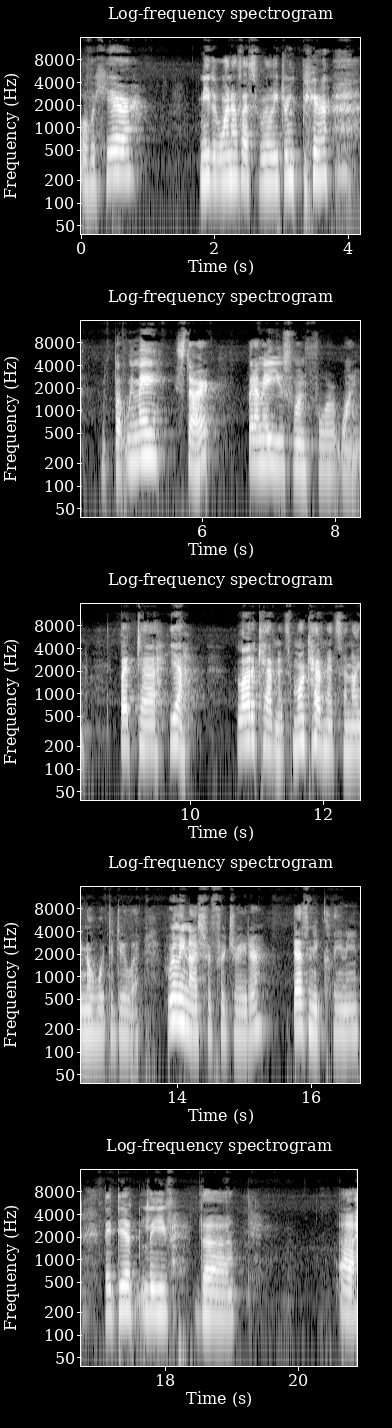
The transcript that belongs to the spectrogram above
over here. Neither one of us really drink beer, but we may start, but I may use one for wine. But uh, yeah, a lot of cabinets, more cabinets than I know what to do with. Really nice refrigerator. Does need cleaning. They did leave the uh,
